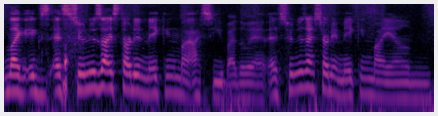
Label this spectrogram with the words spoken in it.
Like ex- as soon as I started making my I see you by the way. As soon as I started making my um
